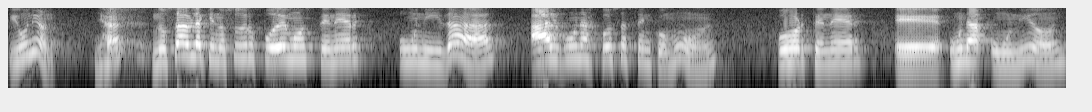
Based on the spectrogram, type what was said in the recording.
y unión. ¿ya? Nos habla que nosotros podemos tener unidad, algunas cosas en común, por tener eh, una unión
